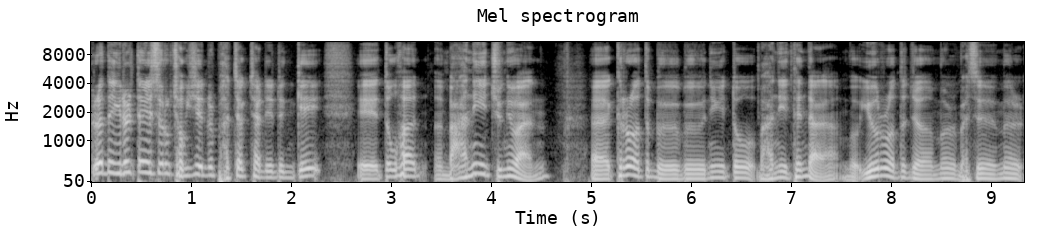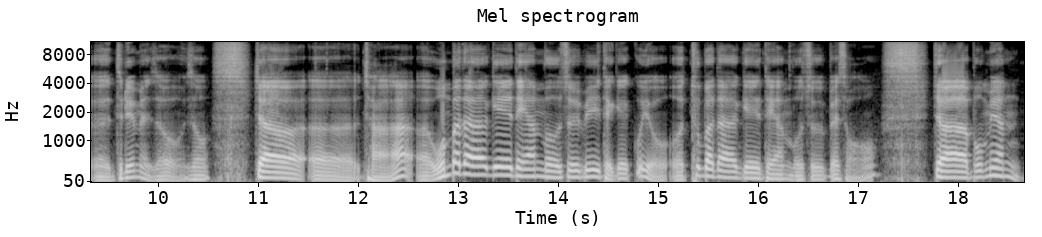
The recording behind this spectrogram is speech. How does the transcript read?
그런데 이럴 때일수록 정신을 바짝 차리는 게 예, 또한 많이 중요한 에, 그런 어떤 부분이 또 많이 된다. 뭐 이런 어떤 점을 말씀을 어, 드리면서 그래서 자, 어, 자 어, 원바닥에 대한 모습이 되겠고요. 어, 투바닥에 대한 모습에서 자 보면.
